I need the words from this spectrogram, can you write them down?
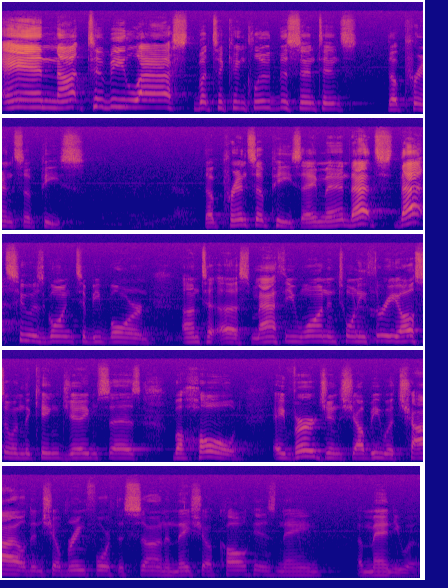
And not to be last, but to conclude the sentence, the Prince of Peace. The Prince of Peace. Amen. That's, that's who is going to be born unto us. Matthew 1 and 23, also in the King James says, Behold, a virgin shall be with child and shall bring forth a son, and they shall call his name Emmanuel,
